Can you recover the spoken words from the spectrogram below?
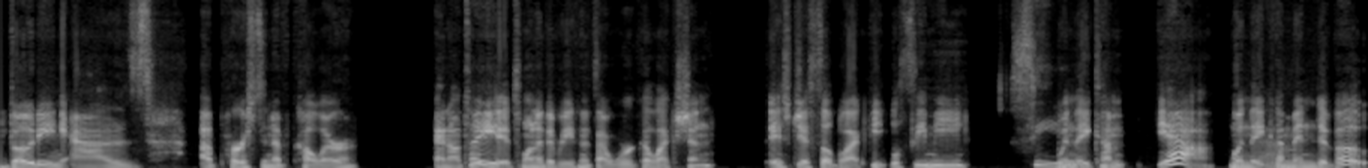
voting as a person of color, and I'll tell you, it's one of the reasons I work election. It's just so Black people see me See when you. they come yeah when they come in to vote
